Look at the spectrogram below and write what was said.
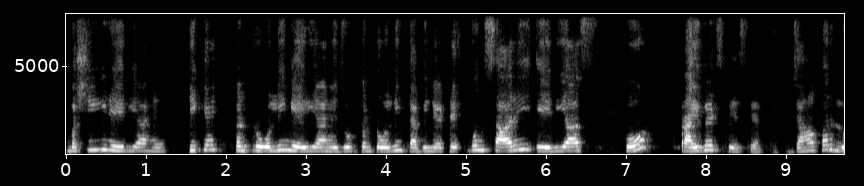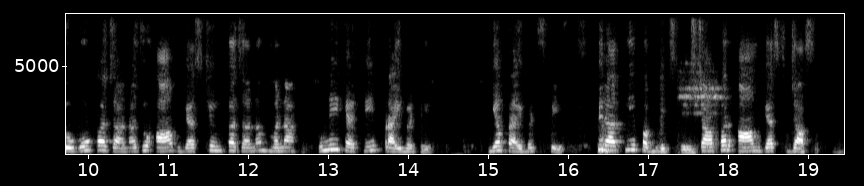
मशीन एरिया है ठीक है? कंट्रोलिंग एरिया है जो कंट्रोलिंग कैबिनेट है, उन सारे एरियाज़ को प्राइवेट स्पेस कहते हैं। जहाँ पर लोगों का जाना, जो आम गेस्ट है, उनका जाना मना है। उन्हें कहते हैं प्राइवेट एरिया या प्राइवेट स्पेस फिर आती है पब्लिक स्पेस जहाँ पर आम गेस्ट जा सकते हैं।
